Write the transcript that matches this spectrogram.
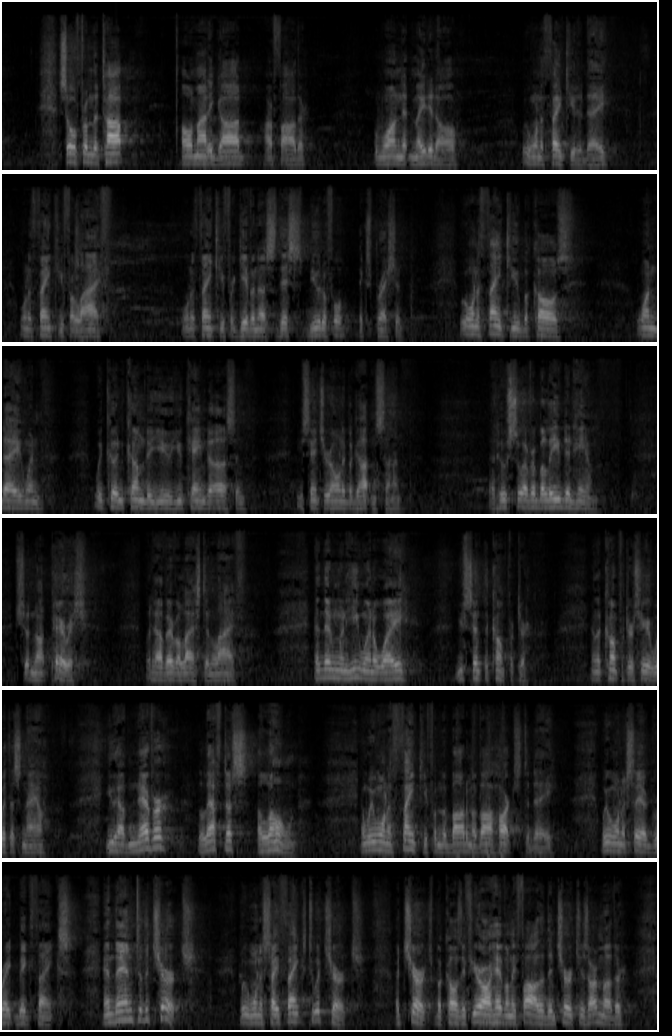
So, from the top, Almighty God, our Father, the one that made it all, we want to thank you today. We want to thank you for life. We want to thank you for giving us this beautiful expression. We want to thank you because one day when we couldn't come to you, you came to us and you sent your only begotten Son, that whosoever believed in him should not perish, but have everlasting life. And then when he went away, you sent the Comforter. And the Comforter's here with us now. You have never left us alone. And we want to thank you from the bottom of our hearts today. We want to say a great big thanks. And then to the church, we want to say thanks to a church. A church, because if you're our Heavenly Father, then church is our mother.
